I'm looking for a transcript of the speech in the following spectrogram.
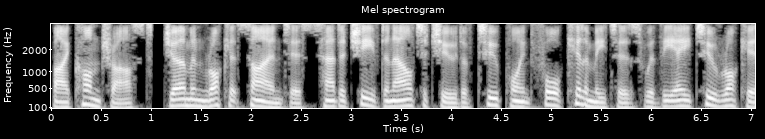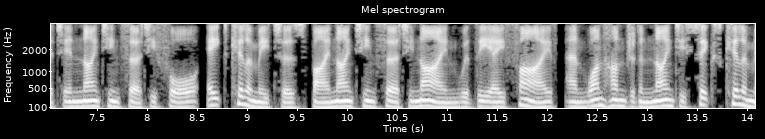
By contrast, German rocket scientists had achieved an altitude of 2.4 km with the A-2 rocket in 1934, 8 km by 1939 with the A-5, and 196 km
